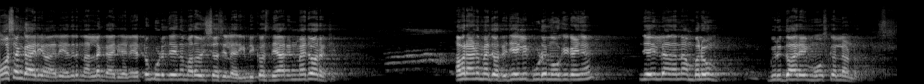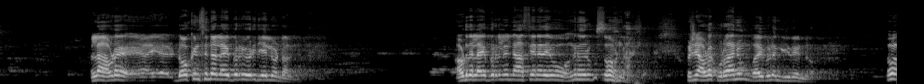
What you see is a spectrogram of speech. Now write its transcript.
മോശം കാര്യമായാലും ഏതൊരു നല്ല കാര്യമായാലും ഏറ്റവും കൂടുതൽ ചെയ്യുന്ന മതവിശ്വാസികളായിരിക്കും because they are in majority അവരാണ് മെജോറിറ്റി ജയിലിൽ കൂടുതൽ നോക്കിക്കഴിഞ്ഞാൽ ജയിലിൽ തന്നെ അമ്പലവും ഗുരുദ്വാരയും മോസ്കും എല്ലാം ഉണ്ട്. അല്ല അവിടെ ഡോക്കിൻസിന്റെ ലൈബ്രറി ഒരു ജയിലുണ്ടാവില്ല അവിടുത്തെ ലൈബ്രറിയിൽ നാസ്തിന ദൈവം അങ്ങനെ ഒരു പുസ്തകം ഉണ്ടാവില്ല. പക്ഷെ അവിടെ ഖുറാനും ബൈബിളും ഗീതയുണ്ടാവും അപ്പോൾ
